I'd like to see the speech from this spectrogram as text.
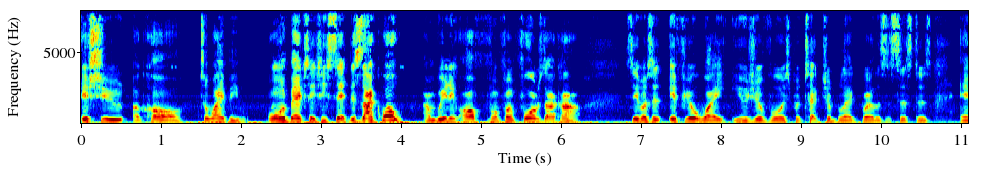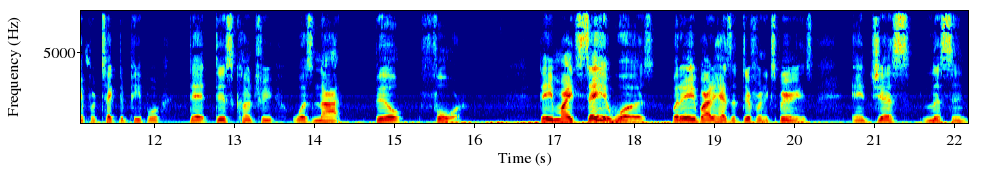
issued a call to white people on backstage. He said, "This is I quote. I'm reading off from, from Forbes.com." CM said, "If you're white, use your voice, protect your black brothers and sisters, and protect the people that this country was not built for. They might say it was, but everybody has a different experience. And just listen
